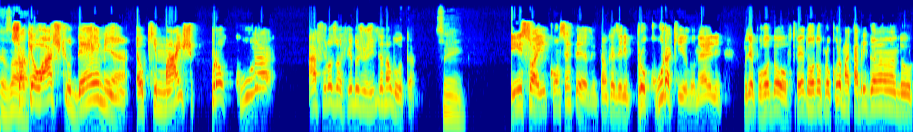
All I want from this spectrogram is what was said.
exato. Só que eu acho que o Demian é o que mais procura a filosofia do jiu-jitsu na luta. Sim. Isso aí, com certeza. Então, quer dizer, ele procura aquilo, né? Ele, por exemplo, o Rodolfo, o Rodolfo procura, mas tá brigando,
